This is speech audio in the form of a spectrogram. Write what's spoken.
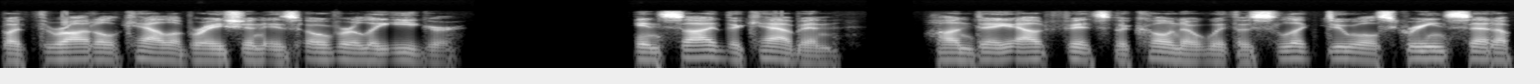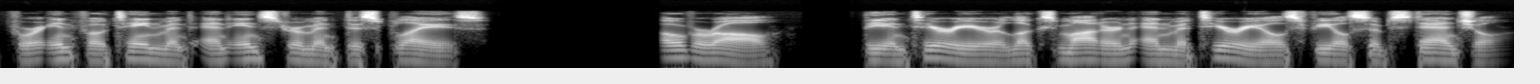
but throttle calibration is overly eager. Inside the cabin, Hyundai outfits the Kona with a slick dual-screen setup for infotainment and instrument displays. Overall, the interior looks modern and materials feel substantial.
